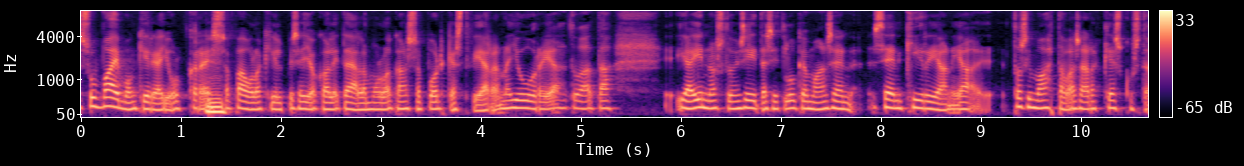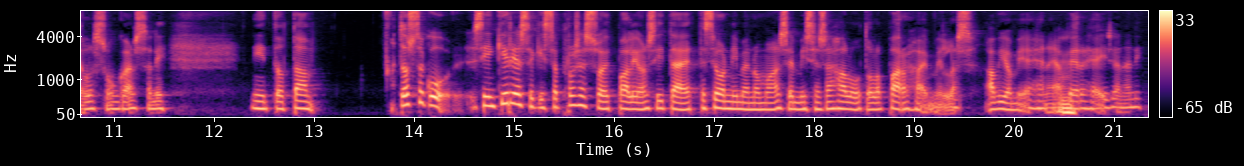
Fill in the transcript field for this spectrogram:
sun vaimon kirjajulkkareissa mm. Paula Kilpisen, joka oli täällä mulla kanssa podcast-vieraana juuri. Ja, tuota, ja innostuin siitä sitten lukemaan sen, sen kirjan ja tosi mahtavaa saada keskustella sun kanssa. Niin, niin tota, Tuossa kun siinä kirjassakin sä prosessoit paljon sitä, että se on nimenomaan se, missä sä haluat olla parhaimmillas aviomiehenä ja mm. perheisänä, niin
